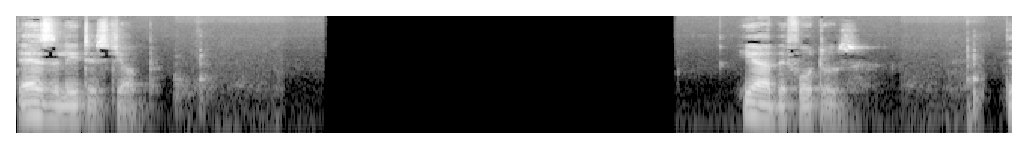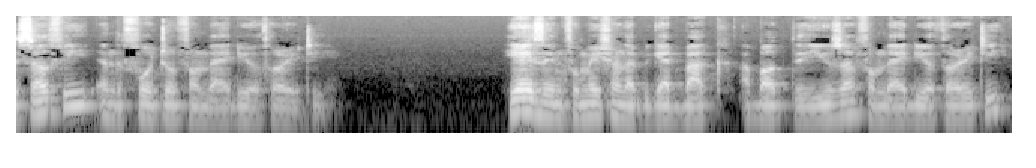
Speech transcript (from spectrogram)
There's the latest job. Here are the photos. The selfie and the photo from the ID authority. Here is the information that we get back about the user from the ID authority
